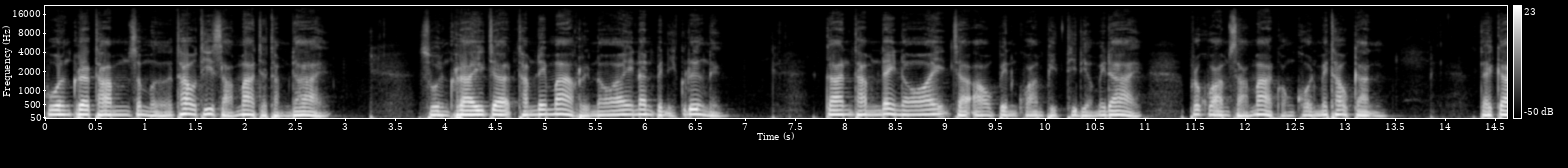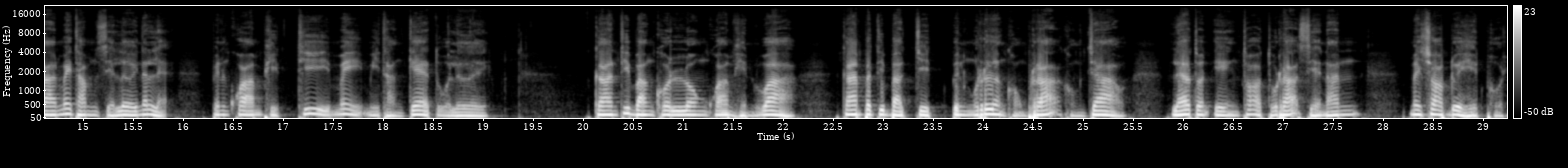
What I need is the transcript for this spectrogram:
ควรกระทำเสมอเท่าที่สามารถจะทำได้ ส่วนใครจะทำได้มากหรือน้อยนั่นเป็นอีกเรื่องหนึ่ง การทำได้น้อยจะเอาเป็นความผิดทีเดียวไม่ได้ เพราะความสามารถของคนไม่เท่ากัน แต่การไม่ทำเสียเลยนั่นแหละ เป็นความผิดที่ไม่มีทางแก้ตัวเลย การที่บางคนลงความเห็นว่า การปฏิบัติจิตเป็นเรื่องของพระของเจ้า แล้วตนเองทอดทุระเสียนั้น ไม่ชอบด้วยเหตุผล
